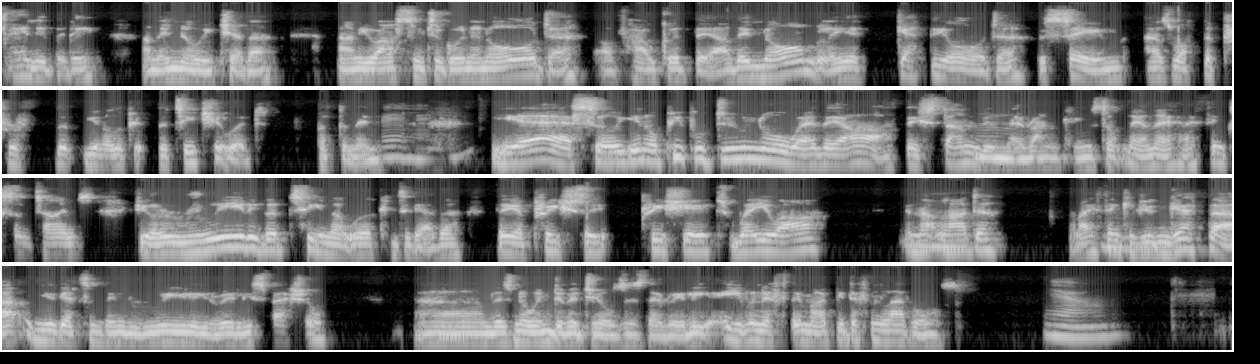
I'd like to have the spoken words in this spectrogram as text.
anybody and they know each other, and you ask them to go in an order of how good they are, they normally get the order the same as what the, the you know the, the teacher would put them in. Really? Yeah, so you know people do know where they are. They stand mm. in their mm. rankings, don't they? And they, I think sometimes if you're a really good team at working together, they appreciate appreciate where you are in that mm. ladder. And I think if you can mm. get that, you get something really, really special. Um, there's no individuals, is there really? Even if there might be different levels. Yeah.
